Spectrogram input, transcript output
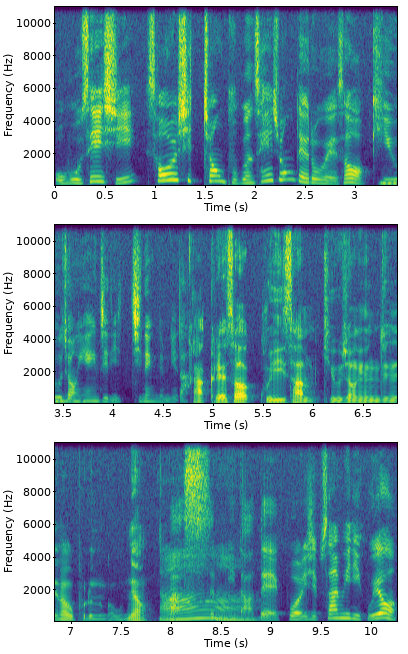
오후 3시 서울시청 부근 세종대로에서 기후 정의 행진이 진행됩니다. 아 그래서 923 기후정 행진이라고 부르는 거군요. 아. 맞습니다. 네, 9월 23일이고요.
